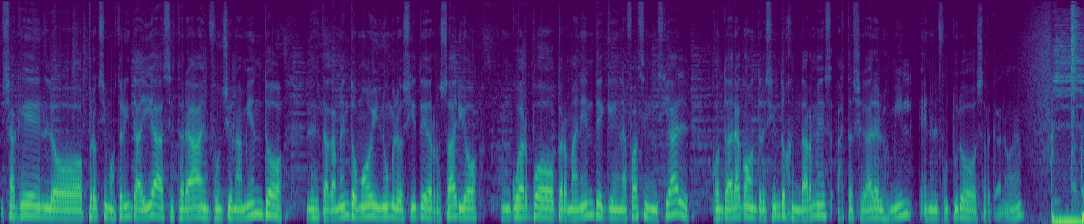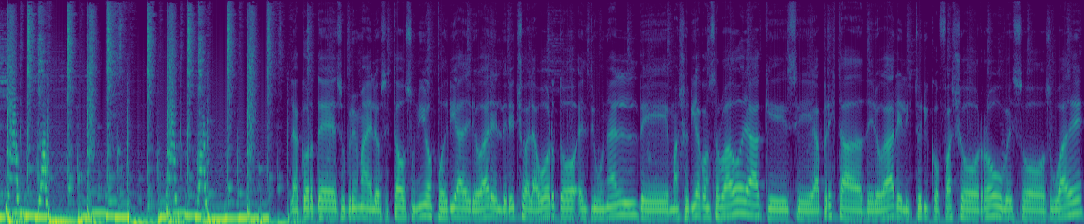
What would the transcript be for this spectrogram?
ya que en los próximos 30 días estará en funcionamiento el destacamento móvil número 7 de Rosario, un cuerpo permanente que en la fase inicial contará con 300 gendarmes hasta llegar a los 1000 en el futuro cercano. ¿eh? La Corte Suprema de los Estados Unidos podría derogar el derecho al aborto. El tribunal de mayoría conservadora que se apresta a derogar el histórico fallo Roe vs. Wade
